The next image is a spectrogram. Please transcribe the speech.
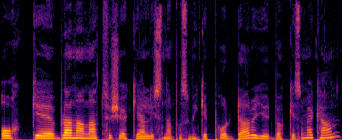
Och eh, bland annat försöker jag lyssna på så mycket poddar och ljudböcker som jag kan.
